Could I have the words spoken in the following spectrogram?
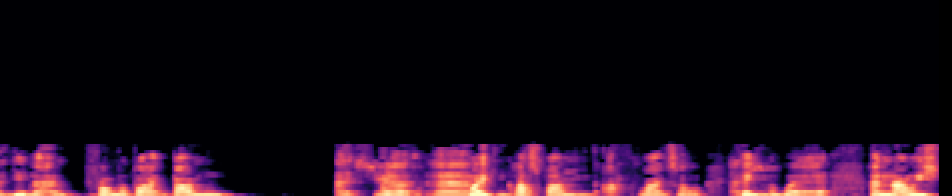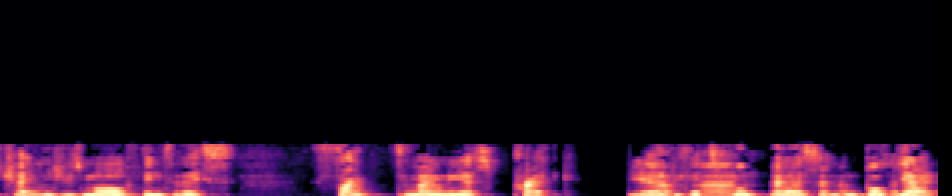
you know, from a like band, it's yeah. Um, working class band, I like sort of think the way, and now he's changed. He's morphed into this sanctimonious prick, yeah. hypocritical um, person, and but a yeah.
